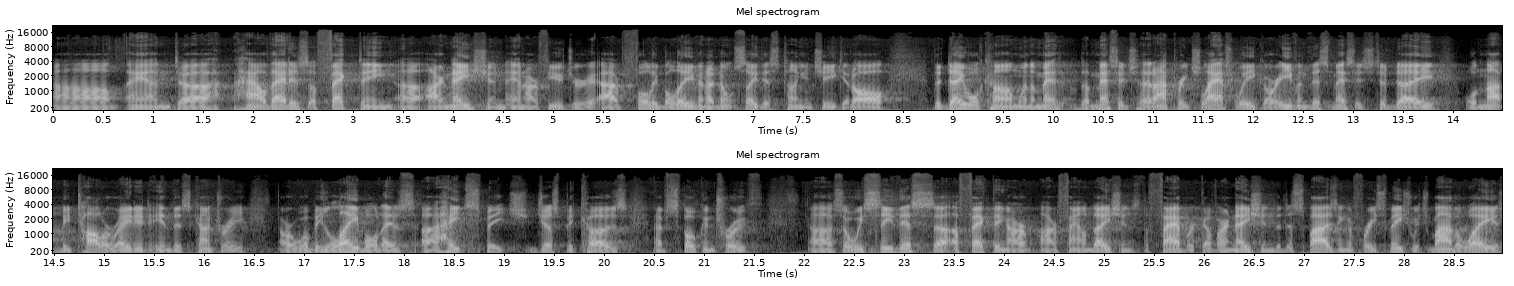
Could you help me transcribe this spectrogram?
uh, and uh, how that is affecting uh, our nation and our future. I fully believe, and I don't say this tongue in cheek at all, the day will come when the, me- the message that I preached last week or even this message today will not be tolerated in this country or will be labeled as uh, hate speech just because of spoken truth. Uh, so we see this uh, affecting our, our foundations, the fabric of our nation, the despising of free speech, which, by the way, is,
